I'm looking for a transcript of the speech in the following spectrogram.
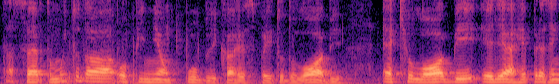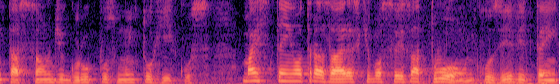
Tá certo. Muito da opinião pública a respeito do lobby é que o lobby ele é a representação de grupos muito ricos. Mas tem outras áreas que vocês atuam. Inclusive tem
